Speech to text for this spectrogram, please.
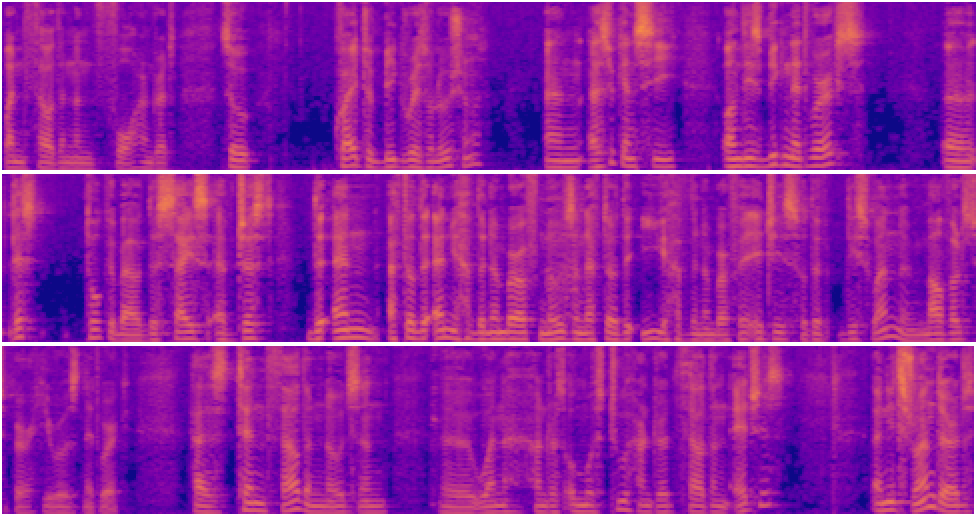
1,400. So quite a big resolution. And as you can see, on these big networks, uh, let's talk about the size of just the n. After the n, you have the number of nodes, and after the e, you have the number of edges. So the, this one, the Marvel Superheroes Network, has 10,000 nodes and uh, 100, almost 200,000 edges. And it's rendered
